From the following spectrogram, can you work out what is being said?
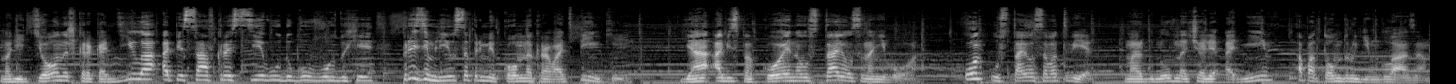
Но детеныш крокодила, описав красивую дугу в воздухе, приземлился прямиком на кровать Пинки. Я обеспокоенно уставился на него. Он уставился в ответ, моргнув вначале одним, а потом другим глазом.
